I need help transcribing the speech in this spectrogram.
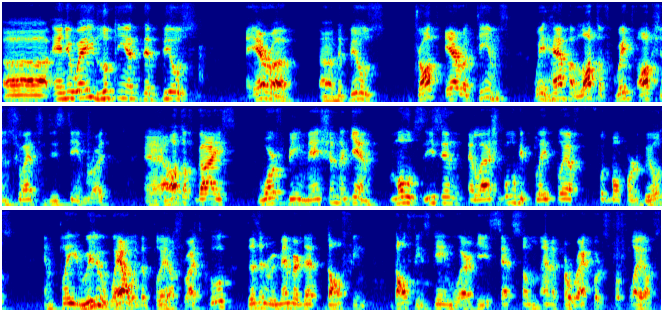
Uh, anyway, looking at the Bills era, uh, the Bills drought era teams, we have a lot of great options to add to this team, right? Uh, a lot of guys worth being mentioned. Again, Moulds isn't eligible. He played playoff football for the Bills and played really well in the playoffs, right? Who doesn't remember that Dolphin Dolphins game where he set some NFL records for playoffs?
